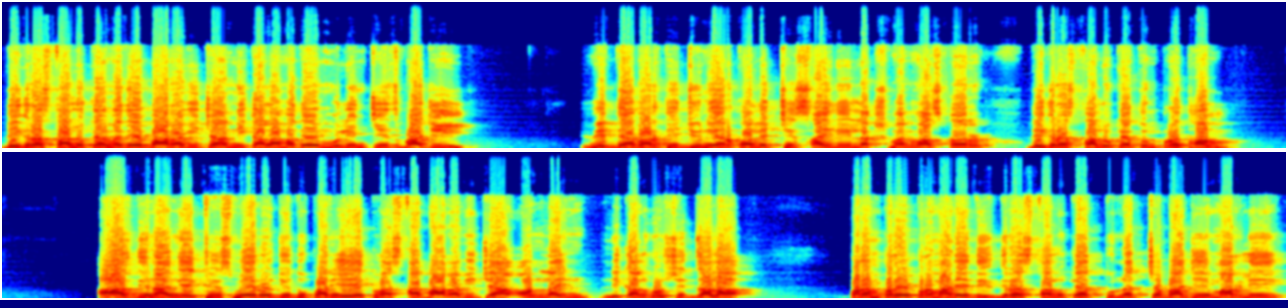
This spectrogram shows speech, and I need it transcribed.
Digras तालुक्यामध्ये बारावीच्या निकालामध्ये मुलींचीच बाजी. विद्याभारती ज्युनियर कॉलेजची सायली लक्ष्मण वासकर दिग्रस तालुक्यातून प्रथम. आज दिनांक एकवीस मे रोजी दुपारी एक वाजता बारावीच्या ऑनलाईन निकाल घोषित झाला. परंपरेप्रमाणे दिग्रस तालुक्यात पुनच्च बाजी मारली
